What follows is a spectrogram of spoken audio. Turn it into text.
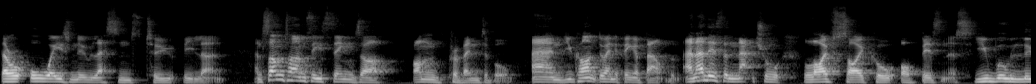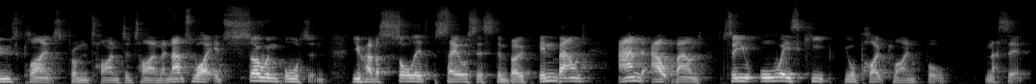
there are always new lessons to be learned. And sometimes these things are unpreventable and you can't do anything about them. And that is the natural life cycle of business. You will lose clients from time to time. And that's why it's so important you have a solid sales system, both inbound and outbound, so you always keep your pipeline full. And that's it.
